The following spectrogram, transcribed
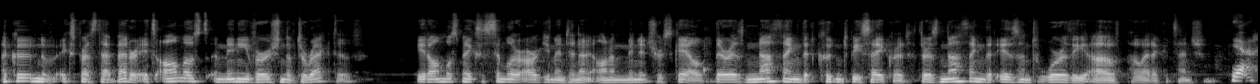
I couldn't have expressed that better. It's almost a mini version of directive. It almost makes a similar argument in a, on a miniature scale. There is nothing that couldn't be sacred. There's nothing that isn't worthy of poetic attention. Yeah.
